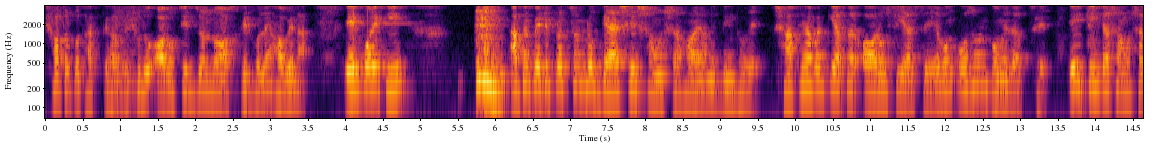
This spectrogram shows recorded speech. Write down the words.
সতর্ক থাকতে হবে। শুধু অরুচির জন্য অস্থির হলে হবে না। এরপরে কি, আপনার পেটে প্রচণ্ড গ্যাসের সমস্যা হয় অনেক দিন ধরে। সাথে আবার কি আপনার অরুচি আছে এবং ওজন কমে যাচ্ছে? এই তিনটা সমস্যা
